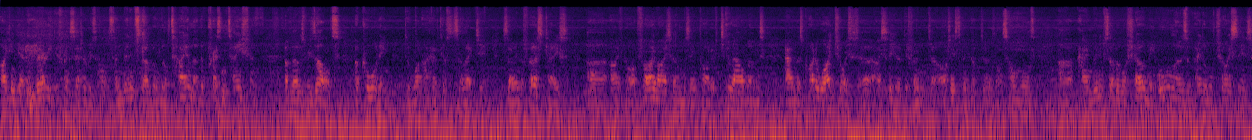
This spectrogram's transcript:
I can get a very different set of results. And MinimServer will tailor the presentation of those results according to what I have just selected. So in the first case, uh, I've got five items in part of two albums, and there's quite a wide choice uh, I see of different uh, artists, conductors, ensembles, uh, and MinimServer will show me all those available choices.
